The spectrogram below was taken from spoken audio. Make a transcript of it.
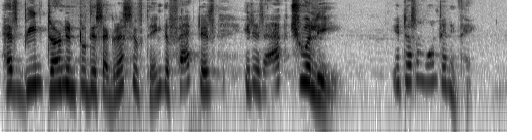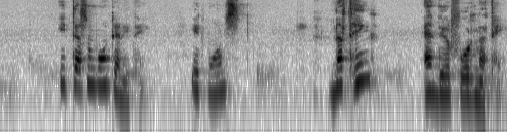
has been turned into this aggressive thing. The fact is, it is actually, it doesn't want anything. It doesn't want anything. It wants nothing and therefore nothing.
